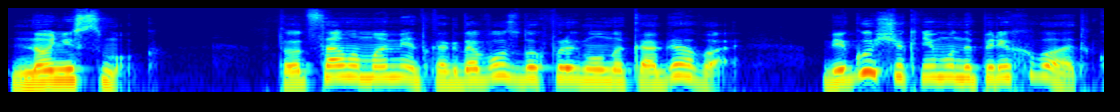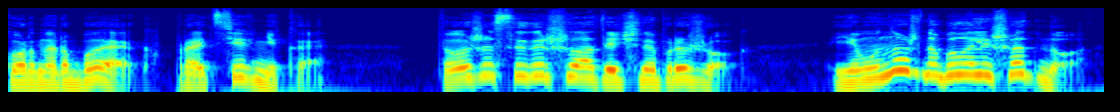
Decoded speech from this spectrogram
но не смог. В тот самый момент, когда воздух прыгнул Накагава, бегущий к нему на перехват корнербэк противника тоже совершил отличный прыжок. Ему нужно было лишь одно —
